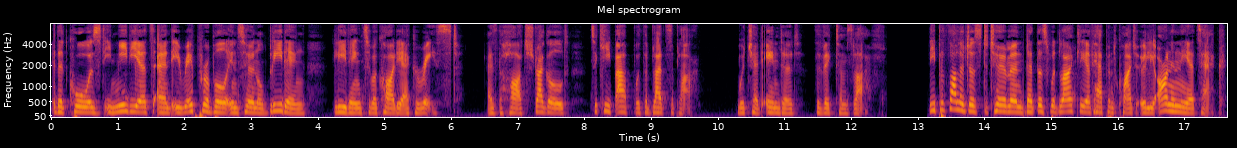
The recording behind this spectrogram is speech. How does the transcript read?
it had caused immediate and irreparable internal bleeding, leading to a cardiac arrest, as the heart struggled to keep up with the blood supply, which had ended the victim's life. The pathologist determined that this would likely have happened quite early on in the attack,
